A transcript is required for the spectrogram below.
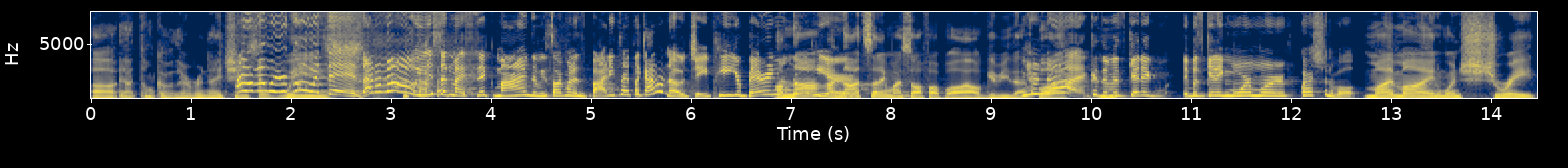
Uh, don't go there, Renee. Jeez I don't know where you're going with this. I don't know. You just said my sick mind, and we talking about his body type. Like I don't know, JP. You're bearing I'm not. here. I'm not setting myself up well. I'll give you that. You're but not because it was getting it was getting more and more questionable. my mind went straight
